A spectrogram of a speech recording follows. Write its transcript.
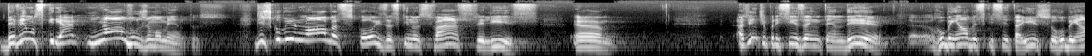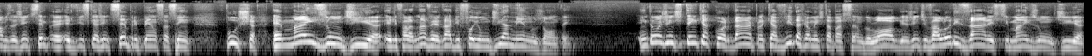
devemos criar novos momentos descobrir novas coisas que nos faz feliz. É, a gente precisa entender, é, Rubem Alves que cita isso, Rubem Alves, a gente sempre, ele diz que a gente sempre pensa assim, puxa, é mais um dia. Ele fala, na verdade, foi um dia menos ontem. Então a gente tem que acordar para que a vida realmente está passando logo e a gente valorizar esse mais um dia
